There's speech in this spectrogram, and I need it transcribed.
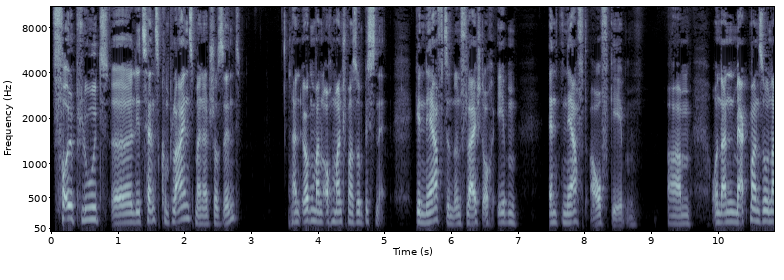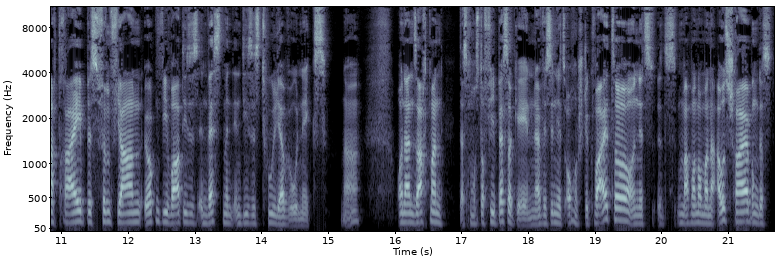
Vollblut äh, Lizenz-Compliance-Manager sind, dann irgendwann auch manchmal so ein bisschen genervt sind und vielleicht auch eben entnervt aufgeben. Ähm, und dann merkt man so nach drei bis fünf Jahren, irgendwie war dieses Investment in dieses Tool ja wohl nix. Ne? Und dann sagt man, das muss doch viel besser gehen. Ne? Wir sind jetzt auch ein Stück weiter und jetzt, jetzt machen wir nochmal eine Ausschreibung. Das,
